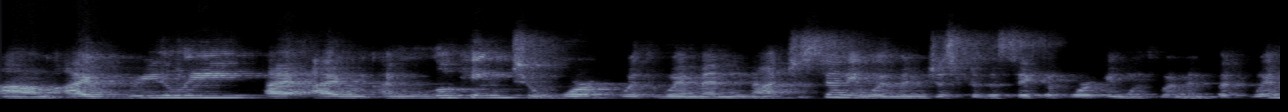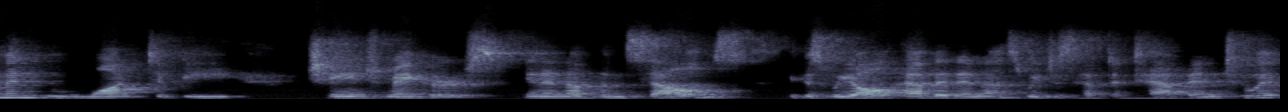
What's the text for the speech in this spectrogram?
Um, I really, I, I'm, I'm looking to work with women, not just any women, just for the sake of working with women, but women who want to be change makers in and of themselves, because we all have it in us. We just have to tap into it.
